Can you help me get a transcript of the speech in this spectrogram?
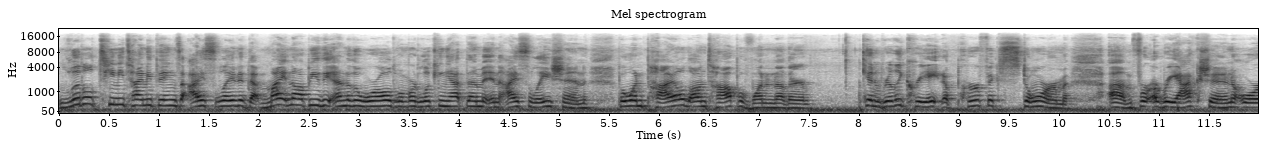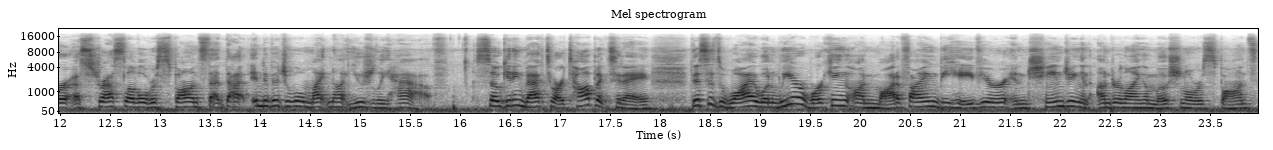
Little teeny tiny things isolated that might not be the end of the world when we're looking at them in isolation, but when piled on top of one another, can really create a perfect storm um, for a reaction or a stress level response that that individual might not usually have. So, getting back to our topic today, this is why when we are working on modifying behavior and changing an underlying emotional response,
